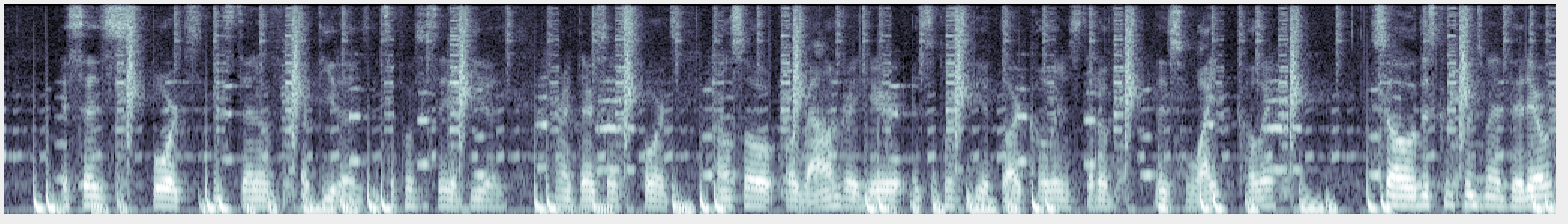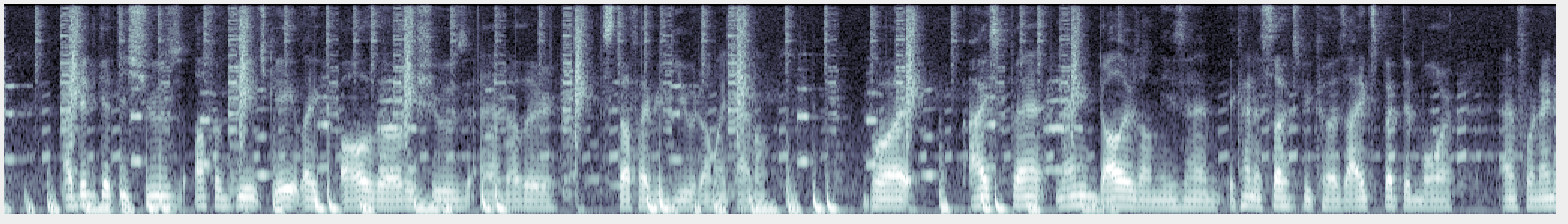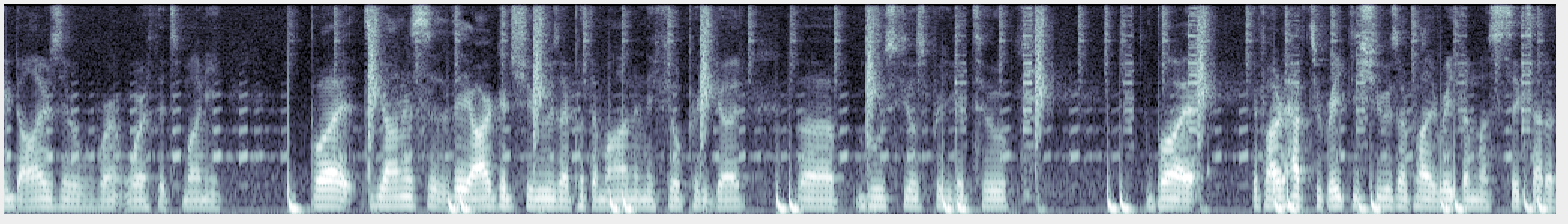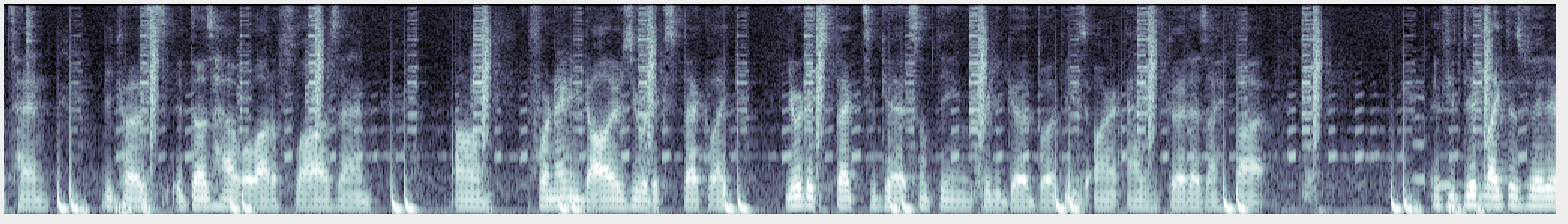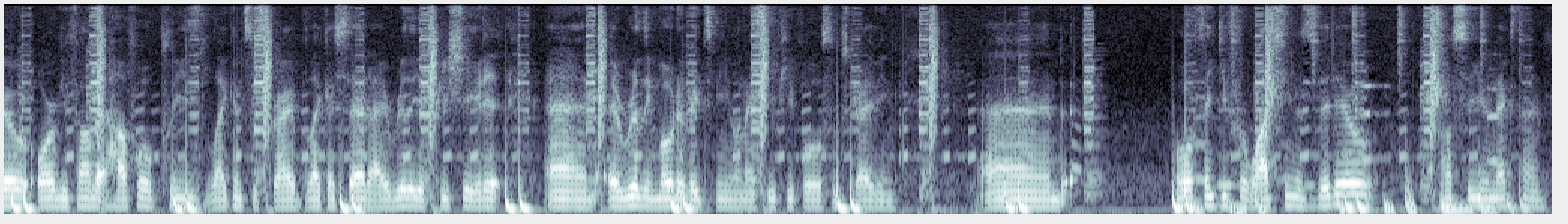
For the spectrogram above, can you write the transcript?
It says sports instead of Adidas. It's supposed to say Adidas. right there it says sports. And also around right here, it's supposed to be a dark color instead of this white color. So this concludes my video. I did get these shoes off of DHgate like all the other shoes and other stuff I reviewed on my channel. But I spent $90 on these and it kind of sucks because I expected more and for $90 they weren't worth its money. But to be honest, they are good shoes. I put them on and they feel pretty good. The boost feels pretty good too. But if I would have to rate these shoes, I'd probably rate them a 6 out of 10 because it does have a lot of flaws and um, for $90 you would expect like you would expect to get something pretty good but these aren't as good as I thought. If you did like this video or if you found it helpful, please like and subscribe. Like I said, I really appreciate it and it really motivates me when I see people subscribing. And well, thank you for watching this video. I'll see you next time.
